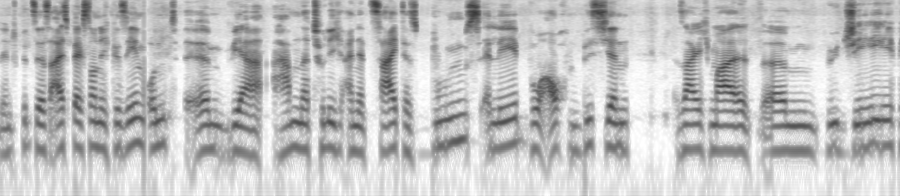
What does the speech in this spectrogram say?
den Spitze des Eisbergs noch nicht gesehen. Und ähm, wir haben natürlich eine Zeit des Booms erlebt, wo auch ein bisschen, sage ich mal, ähm, Budget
